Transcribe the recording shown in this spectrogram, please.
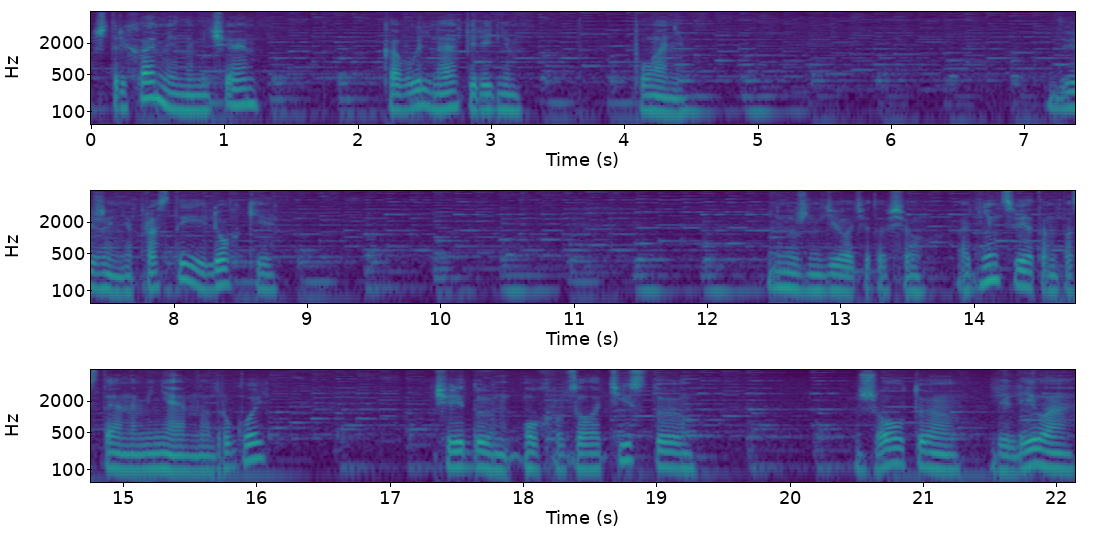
штрихами намечаем ковыль на переднем плане. Движения простые, легкие – нужно делать это все одним цветом, постоянно меняем на другой. Чередуем охру золотистую, желтую, белила.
